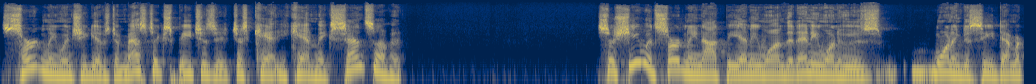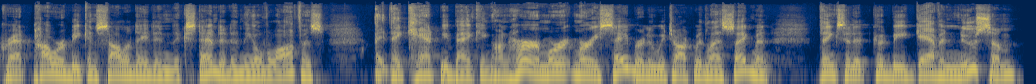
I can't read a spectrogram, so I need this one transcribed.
certainly when she gives domestic speeches, it just can't, you can't make sense of it. So she would certainly not be anyone that anyone who's wanting to see Democrat power be consolidated and extended in the Oval Office, they can't be banking on her. Murray Sabrin, who we talked with last segment, thinks that it could be Gavin Newsom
